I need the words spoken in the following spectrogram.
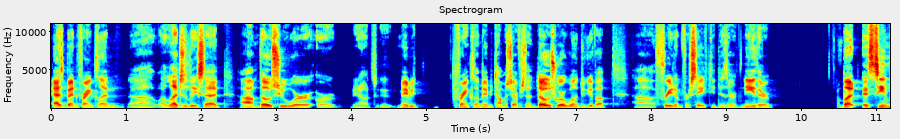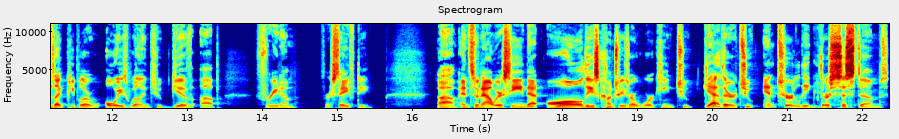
As Ben Franklin uh, allegedly said, um, those who were, or you know, maybe Franklin, maybe Thomas Jefferson, those who are willing to give up uh, freedom for safety deserve neither. But it seems like people are always willing to give up freedom for safety. Um, and so now we're seeing that all these countries are working together to interlink their systems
